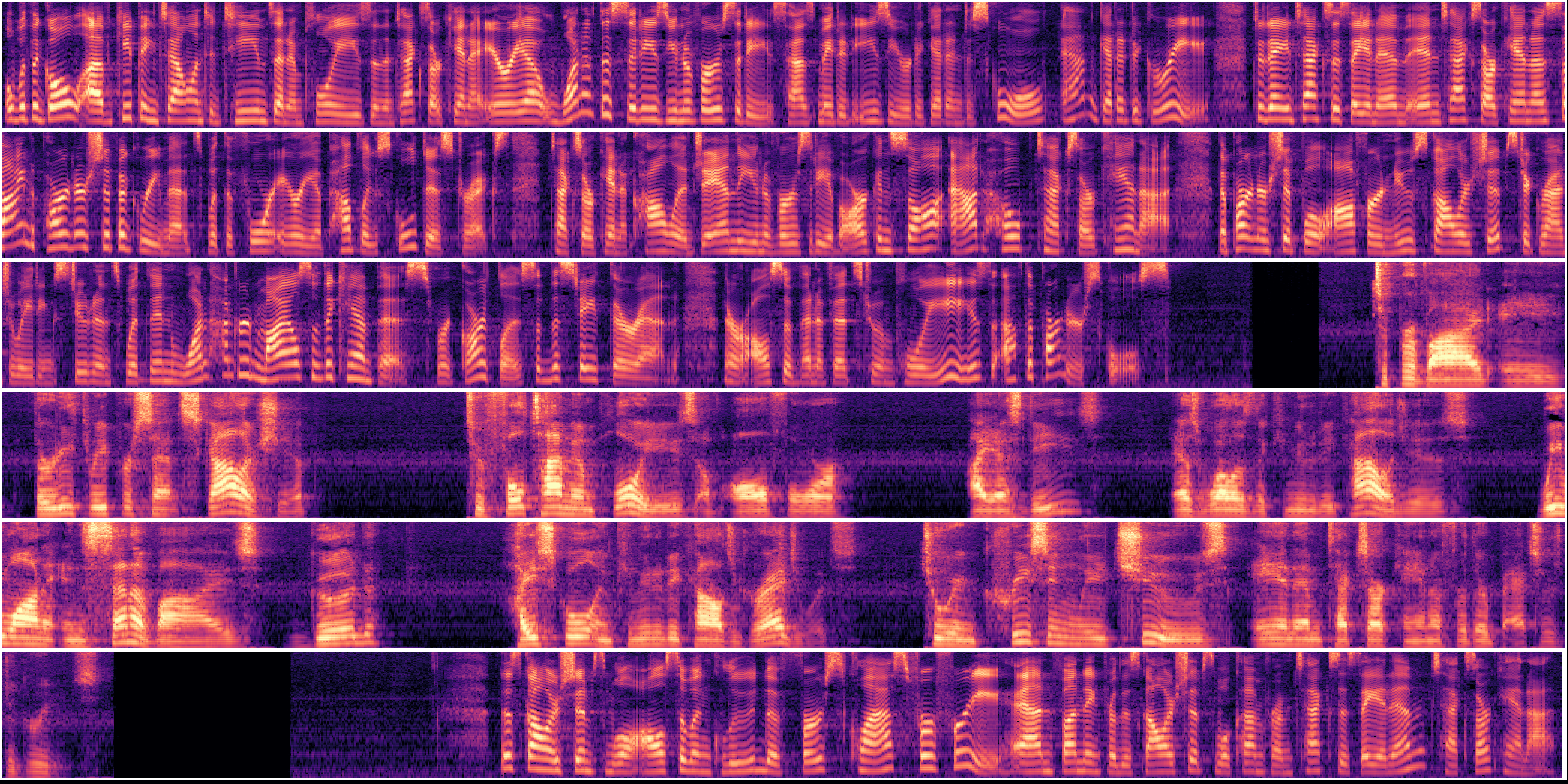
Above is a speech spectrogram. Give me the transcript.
Well, with the goal of keeping talented teens and employees in the Texarkana area, one of the city's universities has made it easier to get into school and get a degree. Today, Texas A&M in Texarkana signed partnership agreements with the four area public school districts, Texarkana College and the University of Arkansas at Hope Texarkana. The partnership will offer new scholarships to graduating students within 100 miles of the campus, regardless of the state they're in. There are also benefits to employees of the partner schools to provide a 33% scholarship to full-time employees of all four ISDs as well as the community colleges. We want to incentivize good high school and community college graduates to increasingly choose A&M Texarkana for their bachelor's degrees. The scholarships will also include the first class for free, and funding for the scholarships will come from Texas A&M Texarkana.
